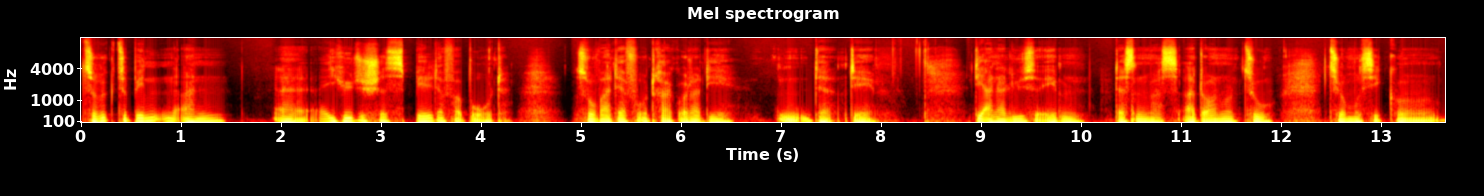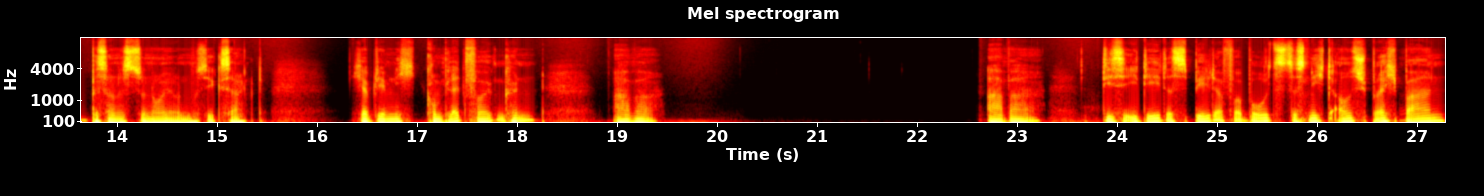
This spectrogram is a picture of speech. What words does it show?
zurückzubinden an äh, jüdisches Bilderverbot. So war der Vortrag oder die, der, die, die Analyse eben dessen, was Adorno zu, zur Musik, besonders zur neueren Musik sagt. Ich habe dem nicht komplett folgen können, aber, aber diese Idee des Bilderverbots, des Nicht-Aussprechbaren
